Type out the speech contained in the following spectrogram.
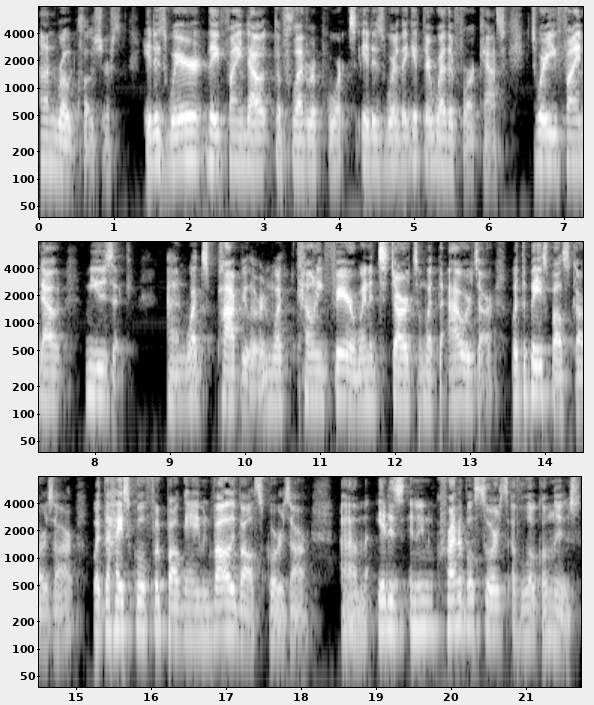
on road closures. It is where they find out the flood reports. It is where they get their weather forecasts. It's where you find out music and what's popular and what county fair when it starts and what the hours are, what the baseball scores are, what the high school football game and volleyball scores are. Um, it is an incredible source of local news.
